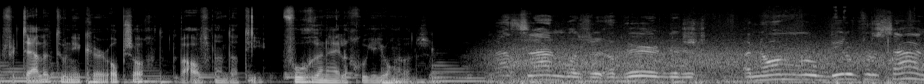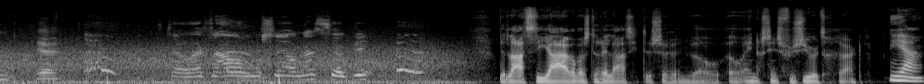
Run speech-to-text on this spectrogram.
vertellen toen ik er opzocht. Behalve dan dat hij vroeger een hele goede jongen was. My son was a, very a normal, beautiful son. Yeah. So that's all I'm gonna say on that subject. De laatste jaren was de relatie tussen hun wel, wel enigszins verzuurd geraakt. Ja,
